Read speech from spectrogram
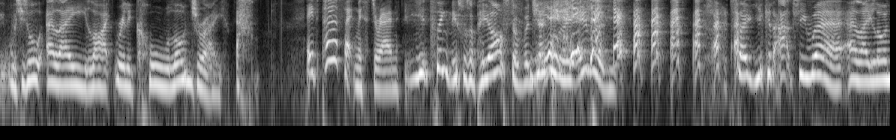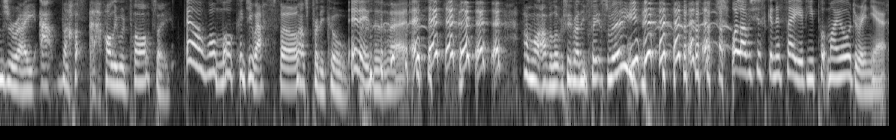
which is all LA like really cool lingerie. It's perfect, Mr. N. You'd think this was a PR stunt, but genuinely it isn't. so you could actually wear LA lingerie at the Hollywood party. Oh, what more could you ask for? That's pretty cool. it is, isn't it? I might have a look see if any fits me. well, I was just going to say, have you put my order in yet?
